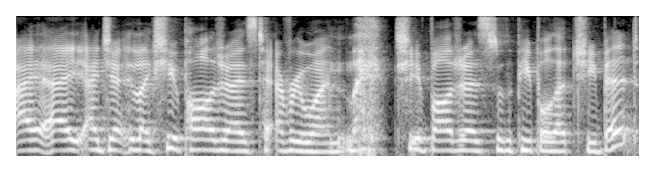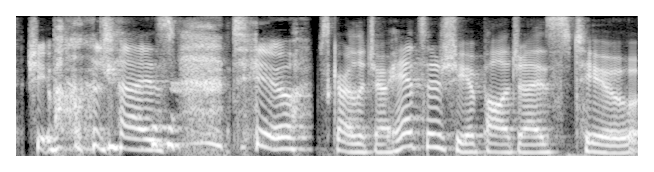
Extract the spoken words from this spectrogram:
I, I, I, like she apologized to everyone. Like she apologized to the people that she bit. She apologized to Scarlett Johansson. She apologized to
